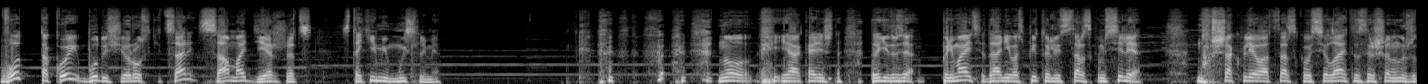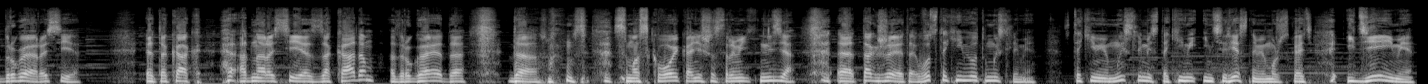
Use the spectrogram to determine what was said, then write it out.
Вот такой будущий русский царь самодержец с такими мыслями. Ну, я, конечно, дорогие друзья, понимаете, да, они воспитывались в царском селе, но шаг влево от царского села – это совершенно уже другая Россия – это как одна Россия с закадом, а другая, да, да, с Москвой, конечно, сравнить нельзя. Э, также это, вот с такими вот мыслями, с такими мыслями, с такими интересными, можно сказать, идеями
